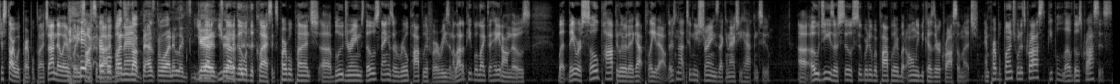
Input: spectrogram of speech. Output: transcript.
just start with Purple Punch. I know everybody talks about Purple it, but Punch man, is my best one. It looks you good. got you got to go with the classics. Purple Punch, uh, Blue Dreams. Those things are real popular for a reason. A lot of people like to hate on those, but they were so popular they got played out. There's not too many strains that can actually happen to. Uh, OGs are still super duper popular, but only because they're crossed so much. And Purple Punch, when it's crossed, people love those crosses.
